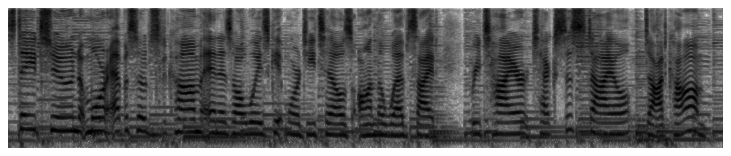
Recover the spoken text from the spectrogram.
Stay tuned, more episodes to come, and as always, get more details on the website retiretexasstyle.com.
